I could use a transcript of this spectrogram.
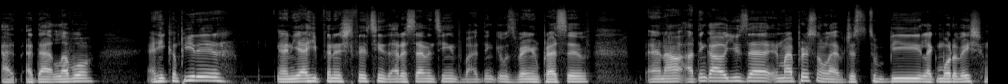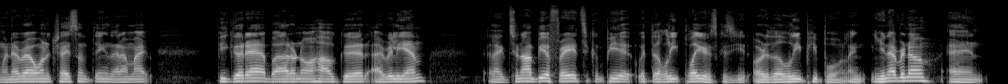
at, at that level, and he competed. And yeah, he finished 15th out of 17th, but I think it was very impressive. And I, I think I'll use that in my personal life just to be like motivation. Whenever I want to try something that I might be good at, but I don't know how good I really am, like to not be afraid to compete with the elite players because or the elite people. Like you never know, and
